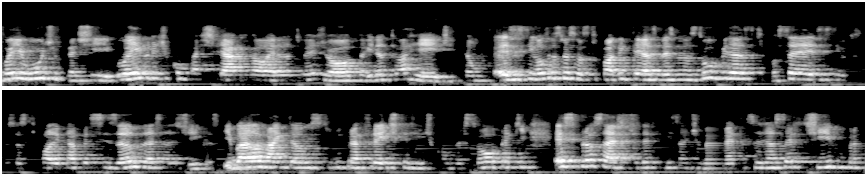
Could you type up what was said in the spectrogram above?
foi útil para ti, lembre de compartilhar com a galera da tua EJ e da tua rede. Então, existem outras pessoas que podem ter as mesmas dúvidas que você, existem outras pessoas que podem estar precisando dessas dicas. E vai levar, então, isso tudo para frente que a gente conversou, para que esse processo de definição de meta seja assertivo para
